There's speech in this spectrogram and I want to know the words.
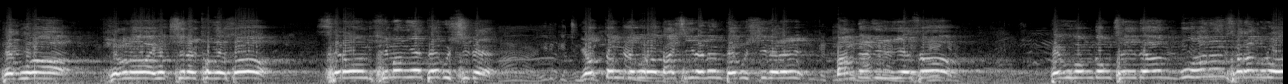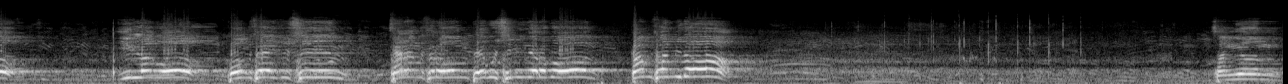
대구와 변화와 혁신을 통해서 새로운 희망의 대구 시대 알아. 이렇게 중간 역동적으로. 다시 일어는 대구 시대를 만들기 위해서 대구 공동체에 대한 무한한 사랑으로 일하고 봉사해 주신 자랑스러운 대구 시민 여러분 감사합니다. 작년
